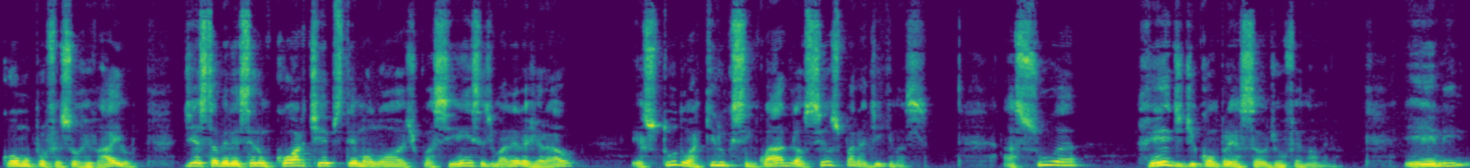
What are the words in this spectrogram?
como o professor Rivaio, de estabelecer um corte epistemológico. As ciências, de maneira geral, estudam aquilo que se enquadra aos seus paradigmas, a sua rede de compreensão de um fenômeno. Ele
